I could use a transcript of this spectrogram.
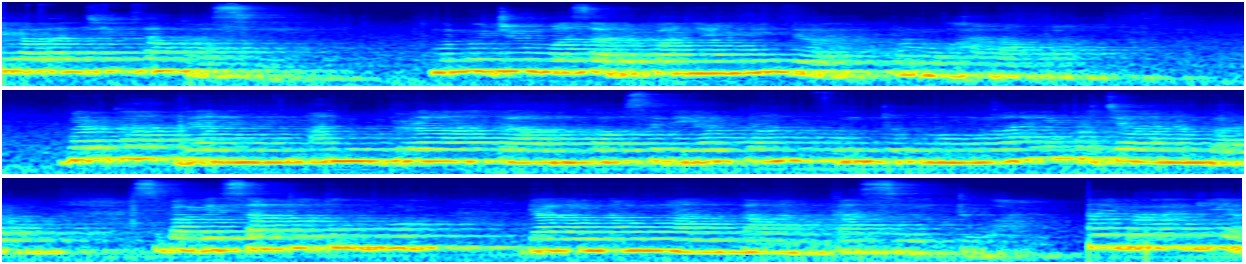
Merajut ikatan cinta kasih menuju masa depan yang indah penuh harapan. Berkat dan anugerah telah Engkau sediakan untuk memulai perjalanan baru sebagai satu tubuh dalam naungan tangan kasih Tuhan. Hari bahagia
